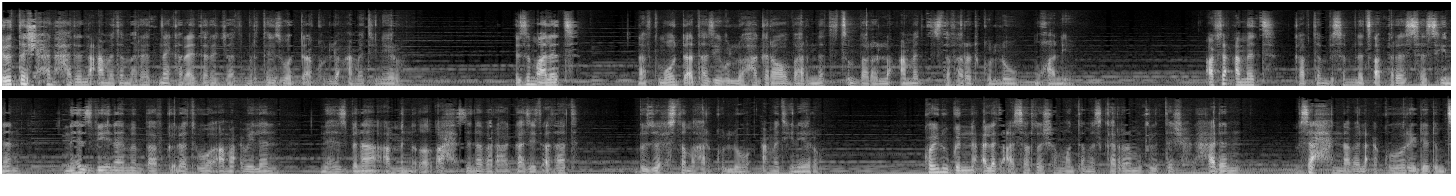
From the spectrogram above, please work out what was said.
2001 ዓመተ ምህረት ናይ ካልኣይ ደረጃ ትምህርተይ ዝወዳእ ኩሉ ዓመት እዩ ነይሩ እዚ ማለት ናብቲ መወዳእታ ዘይብሉ ሃገራዊ ባርነት ዝፅምበረሉ ዓመት ዝተፈረድኩሉ ምዃኑ እዩ ኣብቲ ዓመት ካብተን ብስም ነፃ ፕረስ ሰሲነን ንህዝቢ ናይ ምንባብ ክእለቱ ኣማዕቢለን ንህዝብና ኣብ ምንቕቓሕ ዝነበራ ጋዜጣታት ብዙሕ ዝተምሃርኩሉ ዓመት እዩ ነይሩ ኮይኑ ግን ዕለት 18 መስከረም 2001 ምሳሕ እናበላዕኩ ሬድዮ ድምፂ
